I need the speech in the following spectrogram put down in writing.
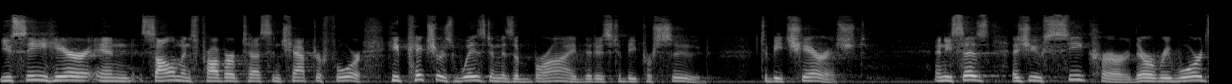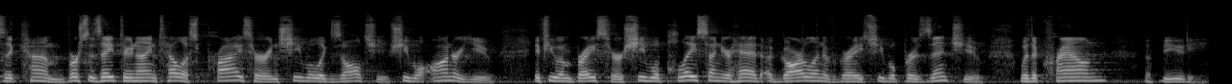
you see here in Solomon's proverb test in chapter 4, he pictures wisdom as a bride that is to be pursued, to be cherished, and he says, as you seek her, there are rewards that come. Verses 8 through 9 tell us, prize her, and she will exalt you. She will honor you if you embrace her. She will place on your head a garland of grace. She will present you with a crown of beauty.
